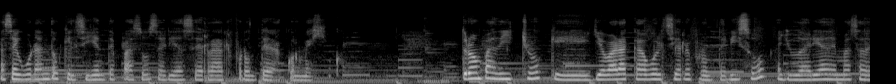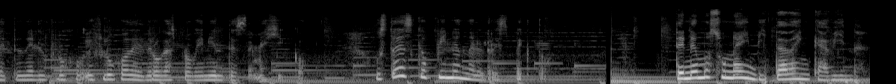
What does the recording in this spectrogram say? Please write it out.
asegurando que el siguiente paso sería cerrar frontera con México. Trump ha dicho que llevar a cabo el cierre fronterizo ayudaría además a detener el flujo, el flujo de drogas provenientes de México. ¿Ustedes qué opinan al respecto? Tenemos una invitada en cabina.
